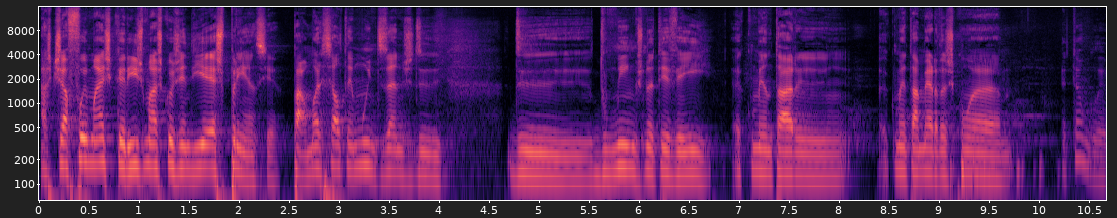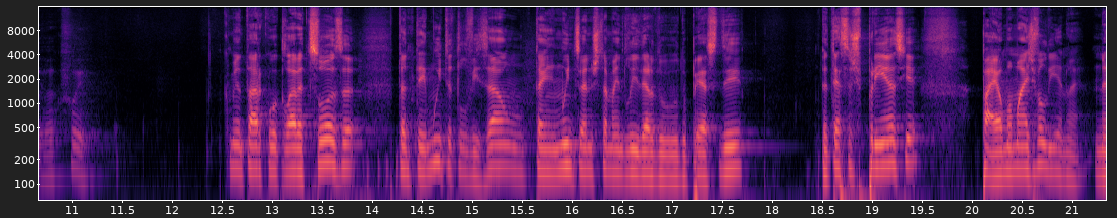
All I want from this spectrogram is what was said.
Acho que já foi mais carisma, acho que hoje em dia é experiência. Pá, o Marcelo tem muitos anos de, de domingos na TVI a comentar, eh, a comentar merdas com a. Então, Gleba, que foi? Comentar com a Clara de Souza, portanto, tem muita televisão, tem muitos anos também de líder do, do PSD. Portanto, essa experiência pá, é uma mais-valia, não é? Na,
